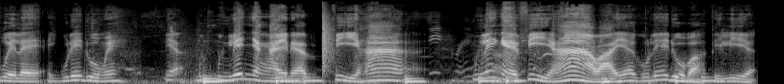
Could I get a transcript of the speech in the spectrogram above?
คุยเลยไอ้กูได้ดูไหมเนี่ยมึงมึงเล่นยังไงเนี่ยสี่ห้ามึงเล่นไงสี่ห้าวะไอ้เหี้ยกูเล่นให้ดูป่ะตีรี่อะ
